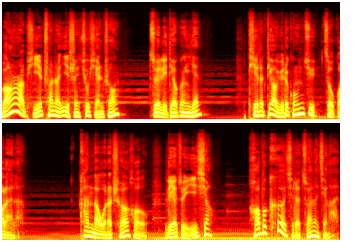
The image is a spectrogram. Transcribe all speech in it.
王二皮穿着一身休闲装，嘴里叼根烟，提着钓鱼的工具走过来了。看到我的车后，咧嘴一笑，毫不客气地钻了进来。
